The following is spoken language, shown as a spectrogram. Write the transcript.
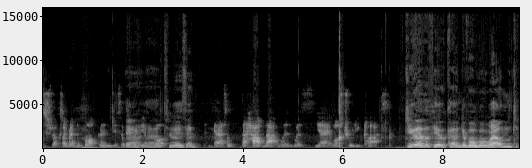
structure. I read the book, and it's a Yeah, brilliant book. amazing. Yeah, so to have that was, was, yeah, it was truly class. Do you ever feel kind of overwhelmed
